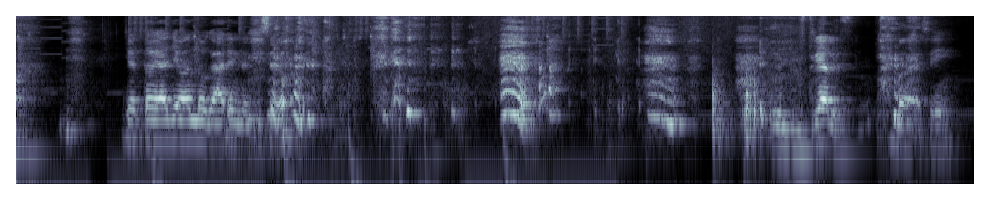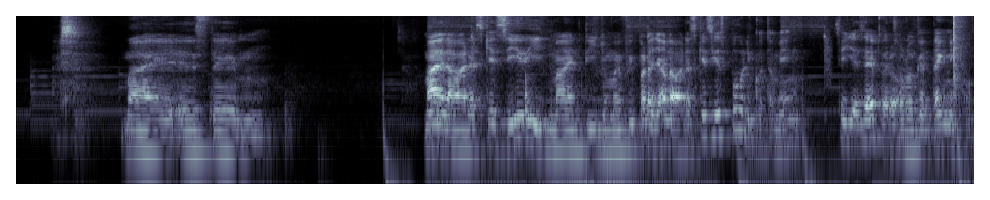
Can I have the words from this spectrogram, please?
Oh, yo todavía llevando hogar en el liceo. Industriales. Madre, sí. Mae, este. Mae, la verdad es que sí, y, mae, y yo me fui para allá. La verdad es que sí es público también, Sí, yo sé, pero, solo que técnico.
